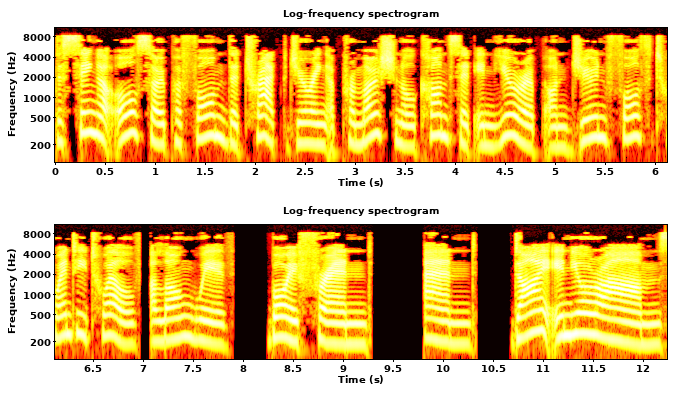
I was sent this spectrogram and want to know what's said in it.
The singer also performed the track during a promotional concert in Europe on June 4, 2012, along with "'Boyfriend' and "'Die in Your Arms'".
